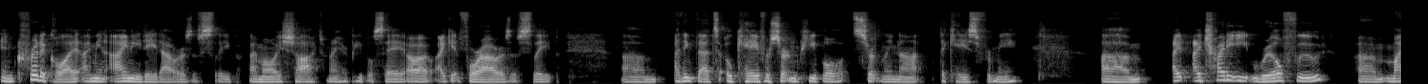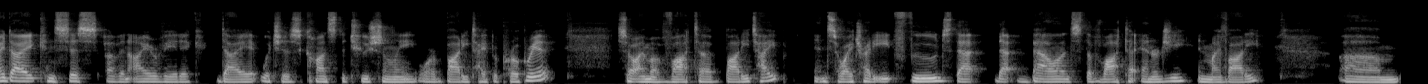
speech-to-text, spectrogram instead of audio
and critical. I, I mean, I need eight hours of sleep. I'm always shocked when I hear people say, "Oh, I get four hours of sleep." Um, I think that's okay for certain people. It's certainly not the case for me. Um, I, I, try to eat real food. Um, my diet consists of an Ayurvedic diet, which is constitutionally or body type appropriate. So I'm a Vata body type, and so I try to eat foods that that balance the Vata energy in my body. Um,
